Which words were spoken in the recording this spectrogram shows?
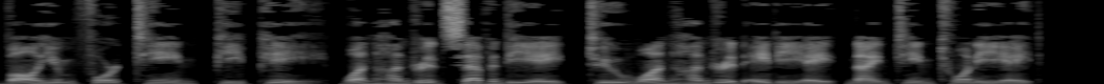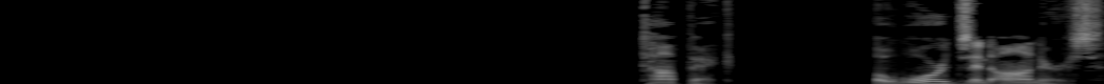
Volume 14, pp. 178–188 1928. Awards and honors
